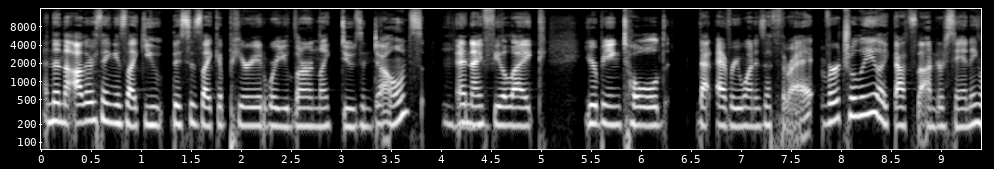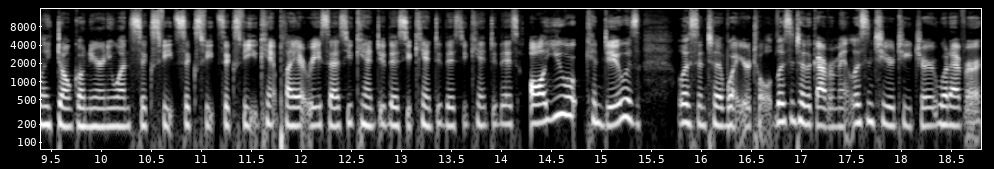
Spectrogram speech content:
And then the other thing is like you this is like a period where you learn like do's and don'ts. And mm-hmm. i feel like you're being told that everyone is a threat virtually like that's the understanding like don't go near anyone six feet six feet six feet. You can't play at recess. You can't do this. You can't do this. You can't do this. All you can do is listen to what you're told. Listen to the government. Listen to your teacher whatever.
